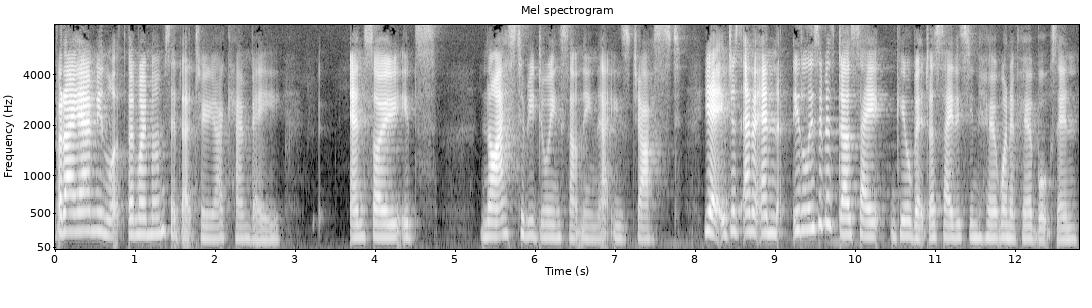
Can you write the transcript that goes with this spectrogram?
but I am in. lo- But my mum said that too. I can be, and so it's nice to be doing something that is just yeah. It just and and Elizabeth does say Gilbert does say this in her one of her books, and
